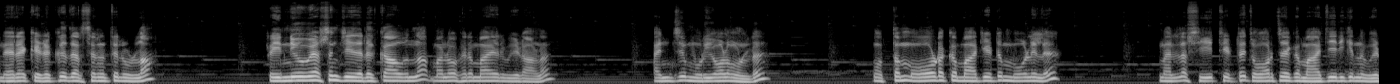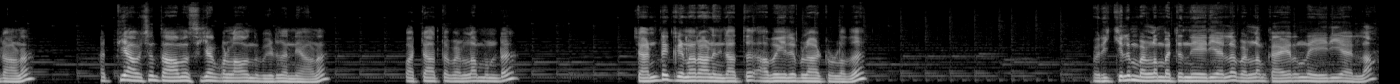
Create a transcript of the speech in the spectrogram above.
നേരെ കിഴക്ക് ദർശനത്തിലുള്ള റിന്യൂവേഷൻ ചെയ്തെടുക്കാവുന്ന മനോഹരമായ ഒരു വീടാണ്. അഞ്ച് മുറിയോളമുണ്ട്. മൊത്തം ഓടൊക്കെ മാറ്റിയിട്ട് മുകളിൽ നല്ല ഷീറ്റിട്ട് ചോർച്ചയൊക്കെ മാറ്റിയിരിക്കുന്ന വീടാണ്. അത്യാവശ്യം താമസിക്കാൻ കൊള്ളാവുന്ന വീട് തന്നെയാണ്. പറ്റാത്ത വെള്ളമുണ്ട്. രണ്ട് കിണറാണ് ഇതിനകത്ത് അവൈലബിൾ ആയിട്ടുള്ളത്. ഒരിക്കലും വെള്ളം പറ്റുന്ന ഏരിയ അല്ല വെള്ളം കയറുന്ന ഏരിയ അല്ല.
